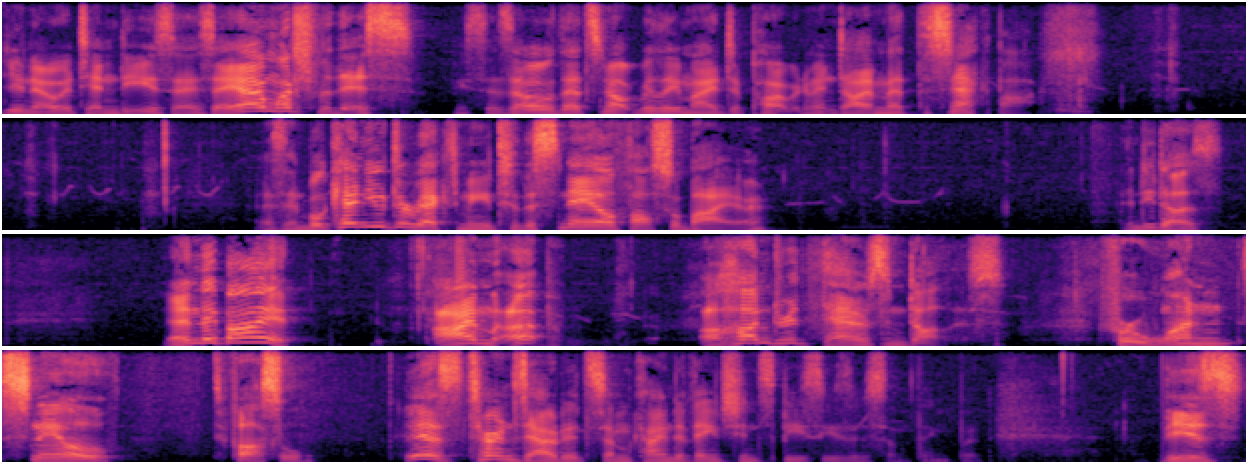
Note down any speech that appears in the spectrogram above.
you know, attendees. I say, "How much for this?" He says, "Oh, that's not really my department. I'm at the snack bar." I said, "Well, can you direct me to the snail fossil buyer?" And he does, and they buy it. I'm up a hundred thousand dollars. For one snail fossil. Yes, turns out it's some kind of ancient species or something. But these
